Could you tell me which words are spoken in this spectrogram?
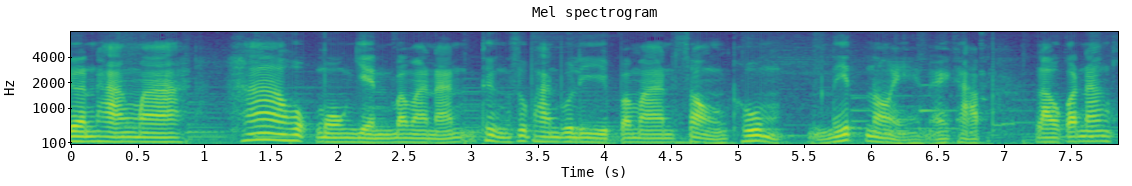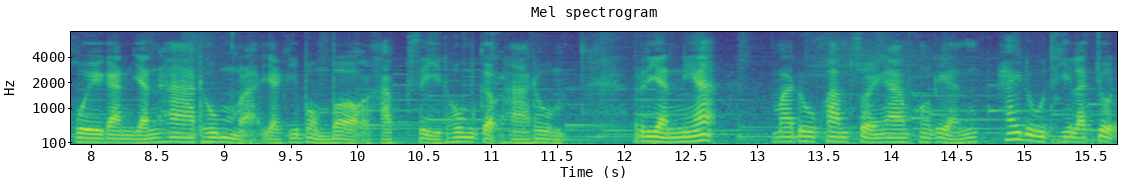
เดินทางมา5-6โมงเย็นประมาณนั้นถึงสุพรรณบุรีประมาณ2ทุ่มนิดหน่อยนะครับ เราก็นั่งคุยกันยัน5ทุ่มอะอย่างที่ผมบอกครับ4ทุ่มเกือบ5ทุ่มเรียญเนี้ย มาดูความสวยงามของเหรียญให้ดูทีละจุด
